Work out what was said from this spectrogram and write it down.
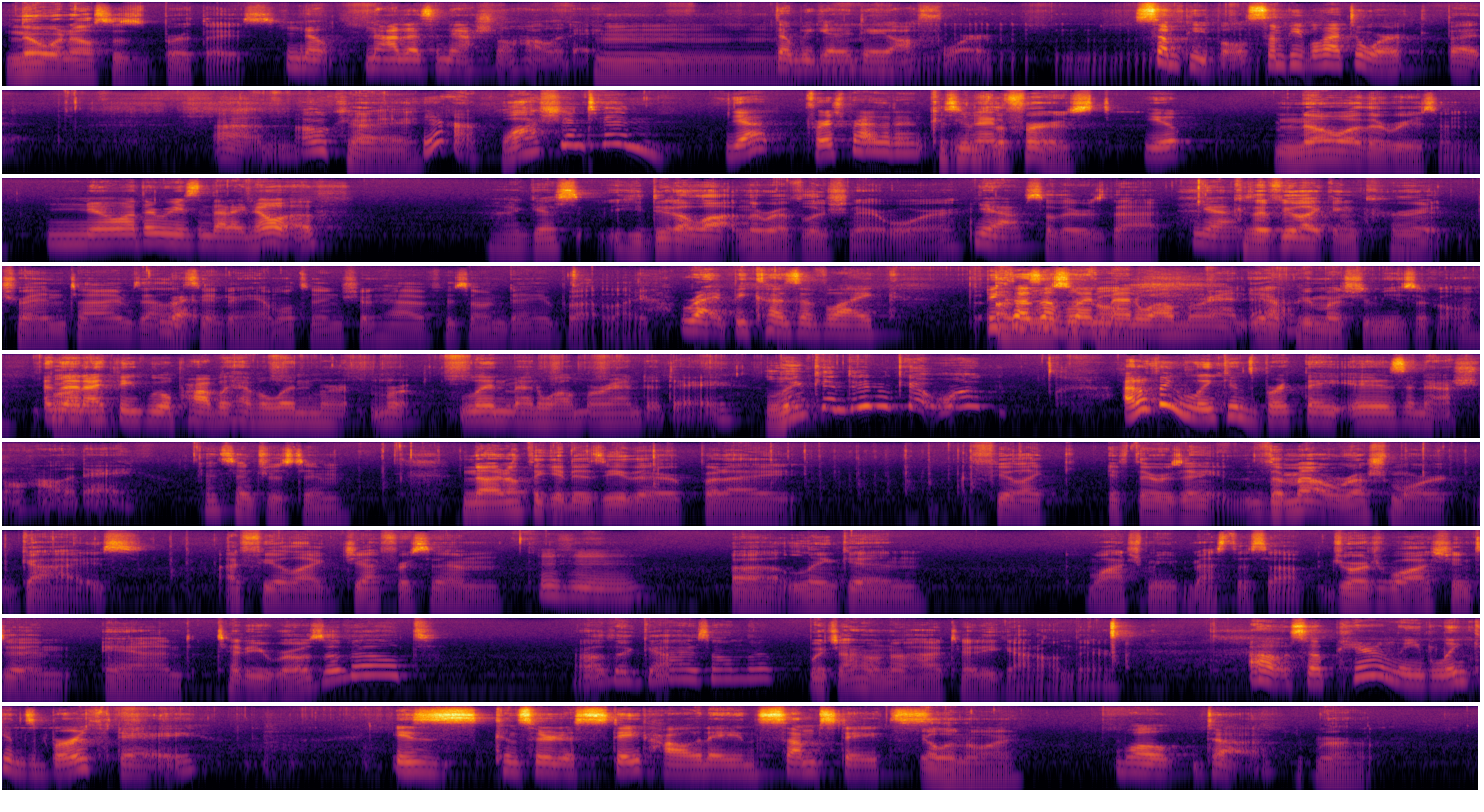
No one else's birthdays. No, not as a national holiday. Hmm. That we get a day off for. Some people. Some people had to work, but Okay. Yeah. Washington, Yep, first president. because he was the first. Yep. No other reason. No other reason that I know of. I guess he did a lot in the Revolutionary War. Yeah. So there was that. Yeah. Because I feel like in current trend times, Alexander Hamilton should have his own day, but like. Right, because of like because of Lin. Manuel Miranda. Yeah, pretty much a musical. And then I think we'll probably have a Lin Lin Manuel Miranda Day. Lincoln didn't get one. I don't think Lincoln's birthday is a national holiday. That's interesting. No, I don't think it is either. But I feel like if there was any the Mount Rushmore guys, I feel like Jefferson, Mm-hmm. uh, Lincoln. Watch me mess this up. George Washington and Teddy Roosevelt are the guys on the. Which I don't know how Teddy got on there. Oh, so apparently Lincoln's birthday is considered a state holiday in some states. Illinois. Well, duh. Right.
